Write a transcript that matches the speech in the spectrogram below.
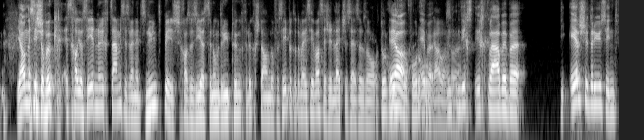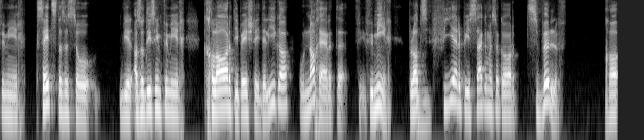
Ja, und Es ist schon wirklich, es kann ja sehr neu zusammen sein. Wenn du jetzt 9 bist, kann es sein, dass du nur drei Punkte Rückstand auf 7 oder weiss ich was, hast du in der letzten Saison so durchaus Ja, so vorgekommen. Also, und, und ich, ich glaube eben, die ersten drei sind für mich gesetzt, dass es so wird. Also die sind für mich klar die Besten in der Liga. Und nachher, der, für, mich, Platz Mhm. 4 bis sagen wir sogar 12 kann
